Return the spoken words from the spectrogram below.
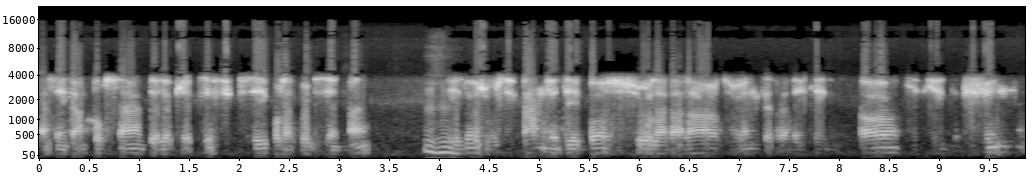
à 50% de l'objectif fixé pour l'approvisionnement. Mhm. Et là, je vous épargne le débat sur la valeur du N95A qui vient de Chine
